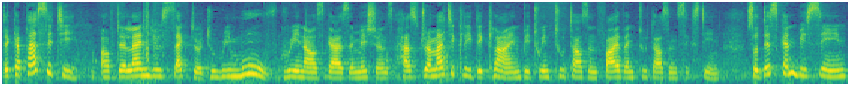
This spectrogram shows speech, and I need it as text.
The capacity of the land use sector to remove greenhouse gas emissions has dramatically declined between 2005 and 2016. So this can be seen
